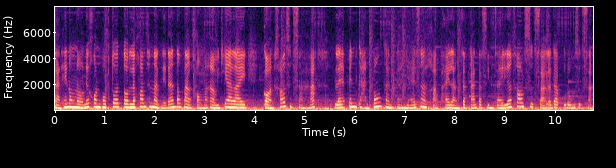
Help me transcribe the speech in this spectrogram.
กาสให้น้องๆ ได้ค้นพบตัวตนและความถนัดในด้านต่างๆ ของมหาวิทยาลัยก่อนเข้าศึกษา และเป็นการป้องกันการย้ายสาขาภายหลังจากการตัดสินใจเลือกเข้าศึกษาระดับอุดมศึกษา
